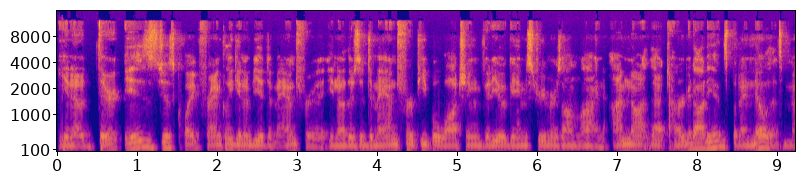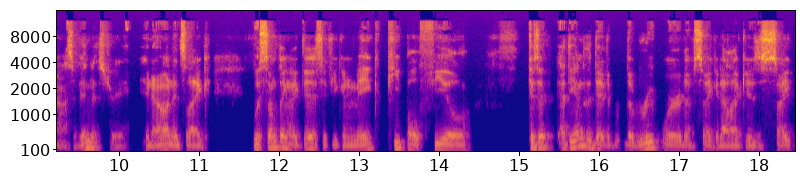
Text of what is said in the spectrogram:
you know there is just quite frankly going to be a demand for it you know there's a demand for people watching video game streamers online i'm not that target audience but i know that's massive industry you know and it's like with something like this if you can make people feel because at, at the end of the day the, the root word of psychedelic is psych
